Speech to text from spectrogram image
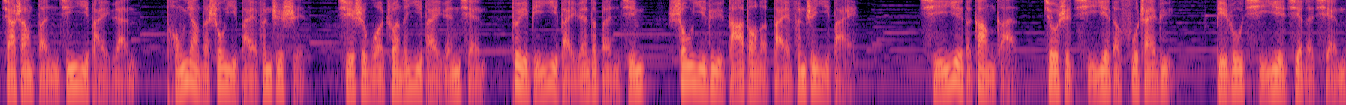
加上本金一百元，同样的收益百分之十。其实我赚了一百元钱，对比一百元的本金，收益率达到了百分之一百。企业的杠杆就是企业的负债率，比如企业借了钱，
